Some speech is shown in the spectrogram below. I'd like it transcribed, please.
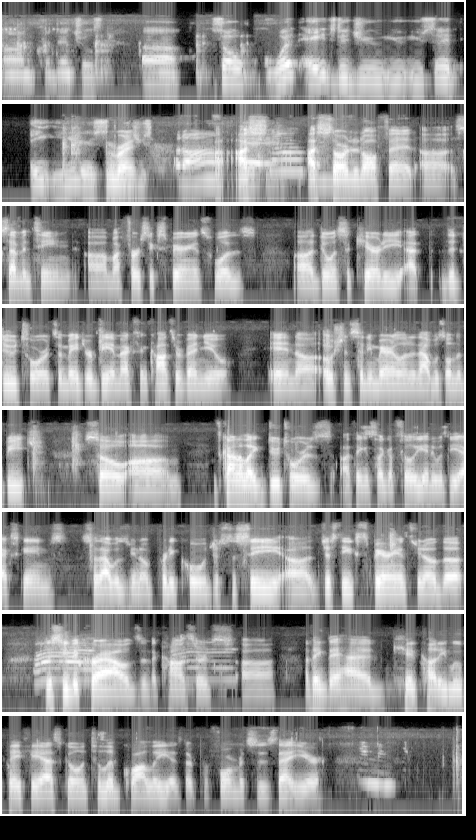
um, credentials. Uh. So, what age did you you you said eight years? So Right. Did you start off? I, I, I started off at uh, 17. Uh, my first experience was uh, doing security at the Dew Tour. It's a major BMX and concert venue in uh, Ocean City, Maryland, and that was on the beach. So um, it's kind of like Dew tours. I think it's like affiliated with the X Games, so that was you know pretty cool just to see uh, just the experience. You know the to see the crowds and the concerts. Uh, I think they had Kid Cudi, Lupe Fiasco, and Talib Kweli as their performances that year.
